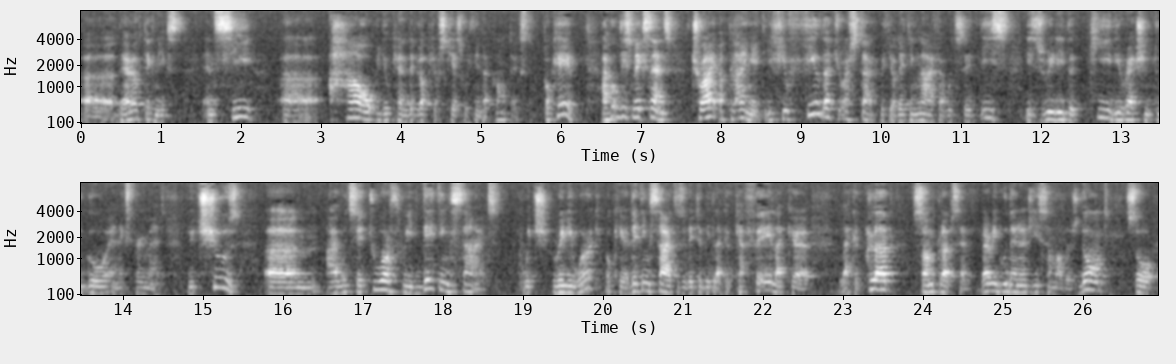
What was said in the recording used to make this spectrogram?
uh, dialogue techniques, and see uh, how you can develop your skills within that context. Okay, I hope this makes sense. Try applying it. If you feel that you are stuck with your dating life, I would say this is really the key direction to go and experiment. You choose, um, I would say, two or three dating sites which really work. Okay, a dating site is a little bit like a cafe, like a like a club. Some clubs have very good energy, some others don't. So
